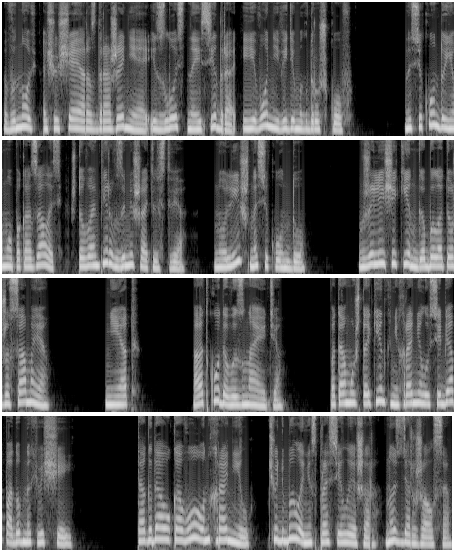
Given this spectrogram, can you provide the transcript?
вновь ощущая раздражение и злость на Исидра и его невидимых дружков. На секунду ему показалось, что вампир в замешательстве – но лишь на секунду. В жилище Кинга было то же самое? Нет. А откуда вы знаете? Потому что Кинг не хранил у себя подобных вещей. Тогда у кого он хранил? Чуть было не спросил Эшер, но сдержался.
